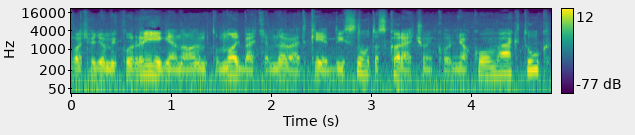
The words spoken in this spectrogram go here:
Vagy hogy amikor régen a nem tudom, nagybátyám nevelt két disznót, azt karácsonykor nyakon vágtuk,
